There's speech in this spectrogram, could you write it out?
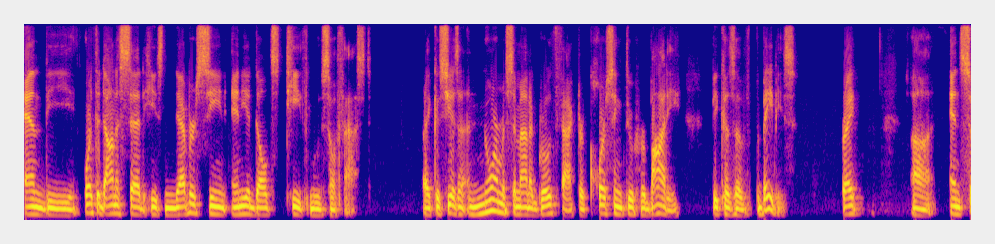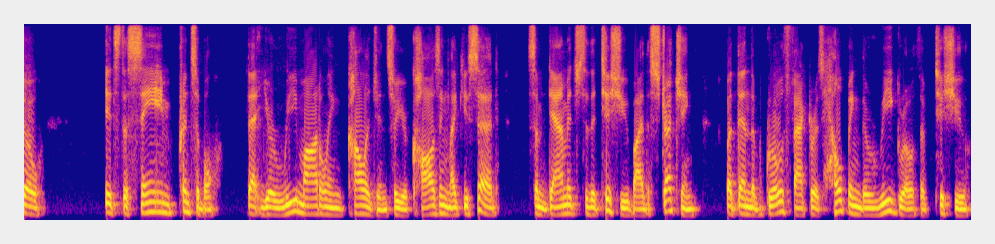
and the orthodontist said he's never seen any adult's teeth move so fast right? Because she has an enormous amount of growth factor coursing through her body because of the babies, right? Uh, and so it's the same principle that you're remodeling collagen. So you're causing, like you said, some damage to the tissue by the stretching, but then the growth factor is helping the regrowth of tissue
